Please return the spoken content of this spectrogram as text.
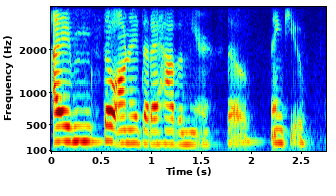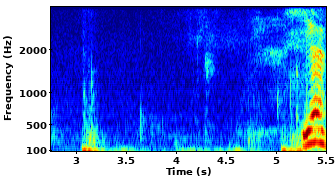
I'm so honored that I have him here. So thank you. Yes,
